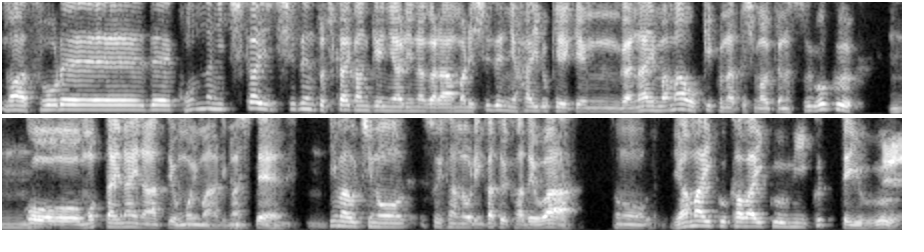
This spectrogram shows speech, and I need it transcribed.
まあ、それで、こんなに近い、自然と近い関係にありながら、あまり自然に入る経験がないまま大きくなってしまうというのは、すごく、こう、もったいないなっていう思いもありまして、今、うちの水産農林課という課では、その、山行く、川行く、海行くっていう、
